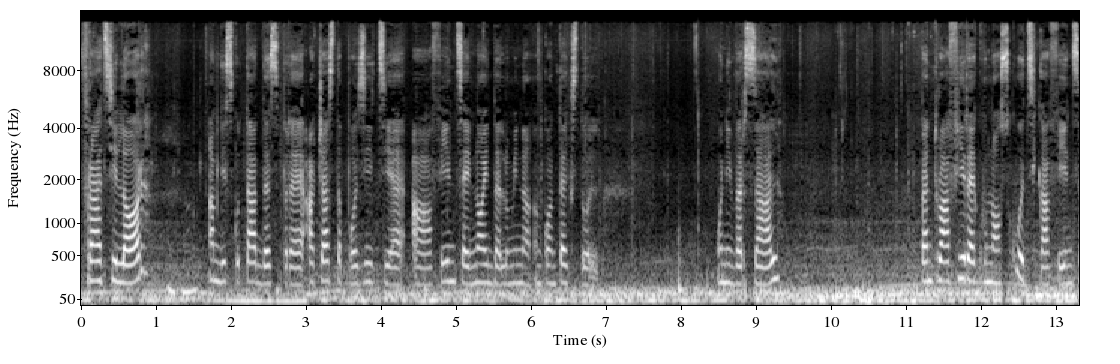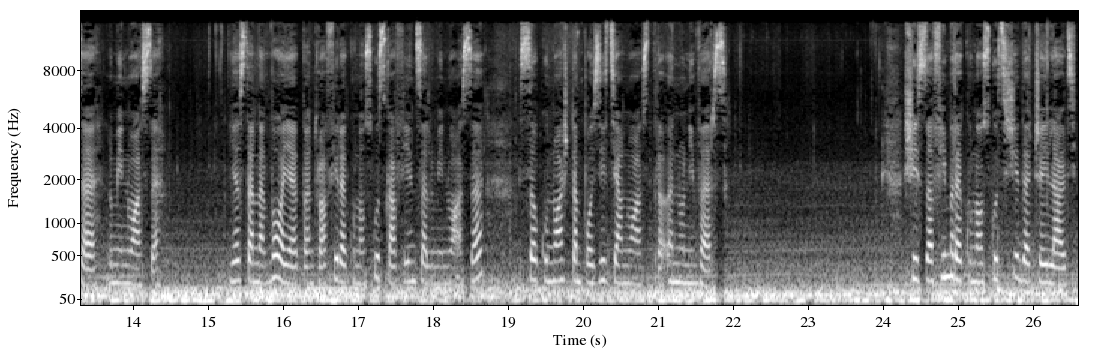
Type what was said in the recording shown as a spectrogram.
fraților. Am discutat despre această poziție a ființei noi de lumină în contextul universal pentru a fi recunoscuți ca ființe luminoase. Este nevoie pentru a fi recunoscuți ca ființe luminoase să cunoaștem poziția noastră în univers și să fim recunoscuți și de ceilalți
